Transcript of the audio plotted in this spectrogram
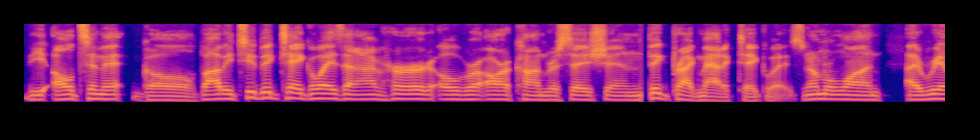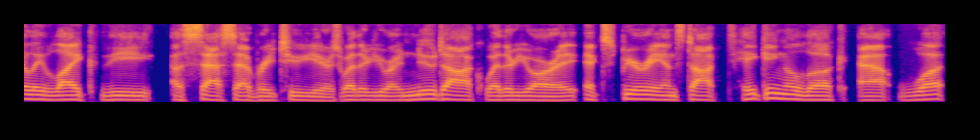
the ultimate goal. Bobby, two big takeaways that I've heard over our conversation, big pragmatic takeaways. Number one, I really like the assess every two years, whether you're a new doc, whether you are an experienced doc, taking a look at what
